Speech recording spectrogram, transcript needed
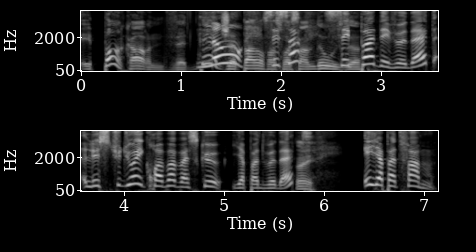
est pas encore une vedette, Non, je pense, en c'est ça. 72. C'est pas des vedettes. Les studios, ils croient pas parce qu'il n'y a pas de vedettes Ouais. et il n'y a pas de femmes.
